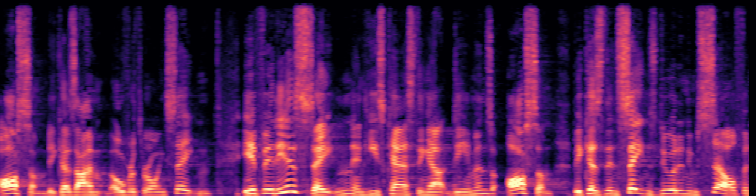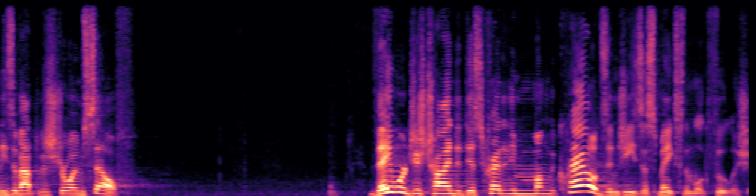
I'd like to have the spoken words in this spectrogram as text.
awesome, because I'm overthrowing Satan. If it is Satan and he's casting out demons, awesome, because then Satan's doing it himself and he's about to destroy himself. They were just trying to discredit him among the crowds, and Jesus makes them look foolish.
